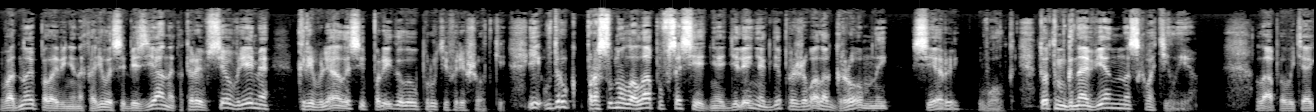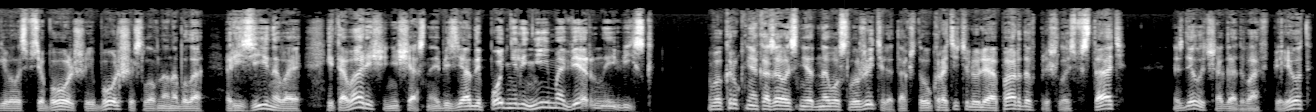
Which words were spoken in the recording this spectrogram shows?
В одной половине находилась обезьяна, которая все время кривлялась и прыгала у прутьев решетки. И вдруг просунула лапу в соседнее отделение, где проживал огромный серый волк. Тот мгновенно схватил ее. Лапа вытягивалась все больше и больше, словно она была резиновая, и товарищи несчастные обезьяны подняли неимоверный виск. Вокруг не оказалось ни одного служителя, так что укротителю леопардов пришлось встать, сделать шага два вперед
